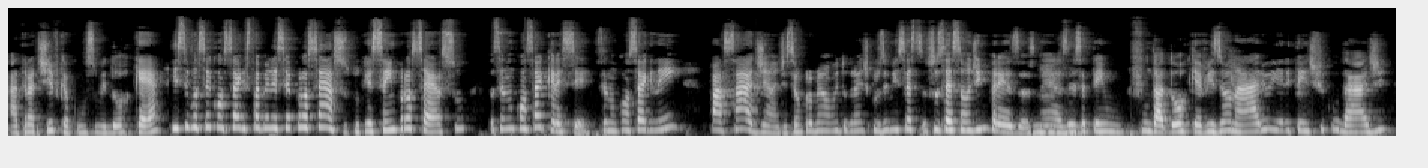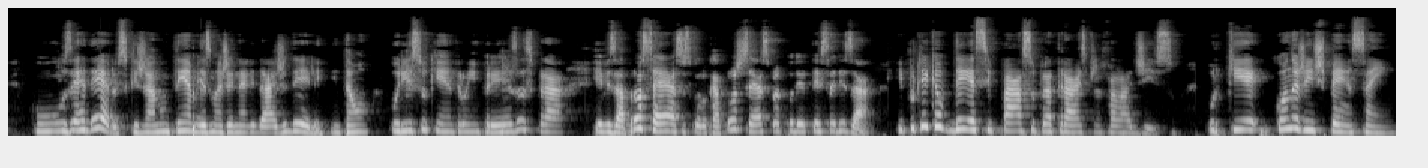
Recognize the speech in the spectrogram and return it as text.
atrativo, que o consumidor quer, e se você consegue estabelecer processos, porque sem processo você não consegue crescer, você não consegue nem passar adiante. Esse é um problema muito grande, inclusive em sucessão de empresas. Né? Uhum. Às vezes você tem um fundador que é visionário e ele tem dificuldade com os herdeiros, que já não têm a mesma genialidade dele. Então, por isso que entram empresas para revisar processos, colocar processos para poder terceirizar. E por que, que eu dei esse passo para trás para falar disso? Porque quando a gente pensa em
